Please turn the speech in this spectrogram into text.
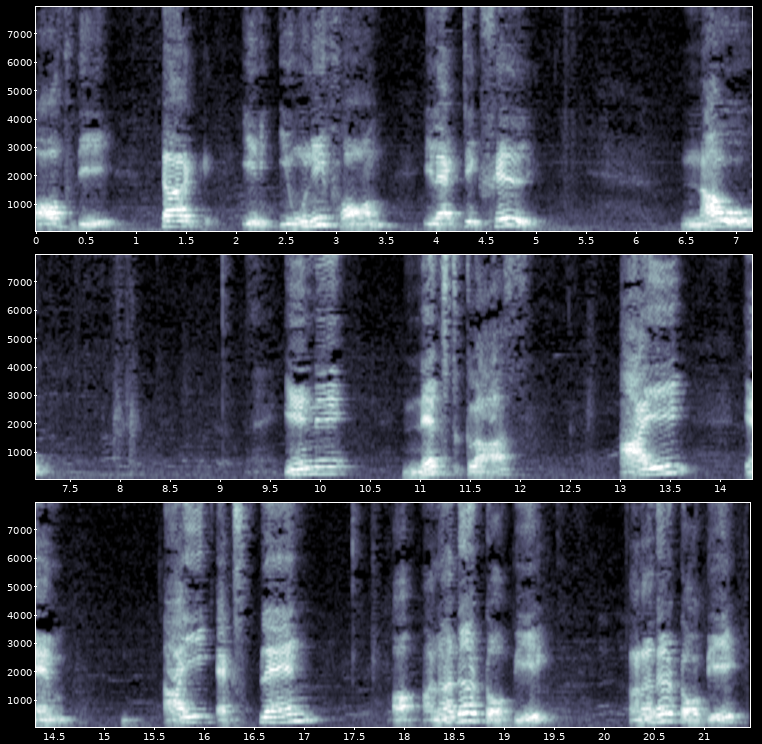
of the torque in uniform electric field. Now in a next class I am I explain uh, another topic another topic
